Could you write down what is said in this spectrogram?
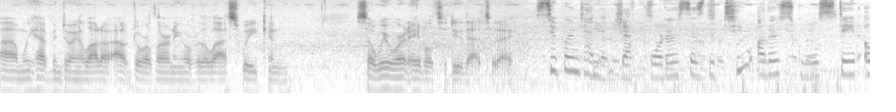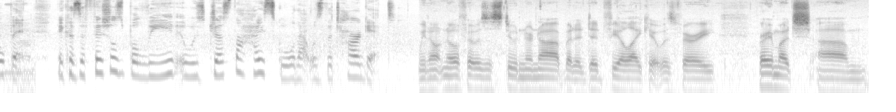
Um, we have been doing a lot of outdoor learning over the last week and so we weren't able to do that today. Superintendent Jeff Porter says the two other schools stayed open because officials believe it was just the high school that was the target. We don't know if it was a student or not, but it did feel like it was very, very much um,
